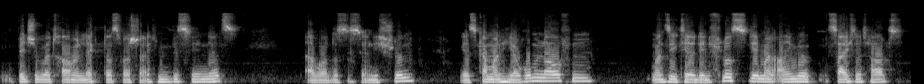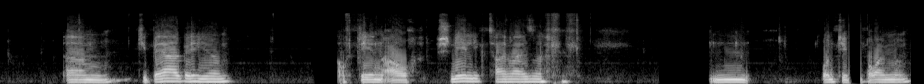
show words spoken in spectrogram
Bildschirmübertragung leckt das wahrscheinlich ein bisschen jetzt. Aber das ist ja nicht schlimm. Jetzt kann man hier rumlaufen. Man sieht hier den Fluss, den man eingezeichnet hat. Ähm, die Berge hier, auf denen auch Schnee liegt teilweise. Und die Bäume,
